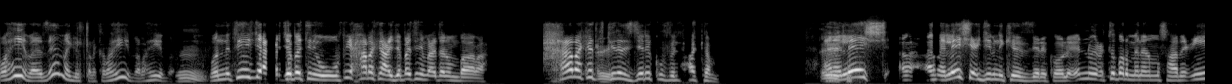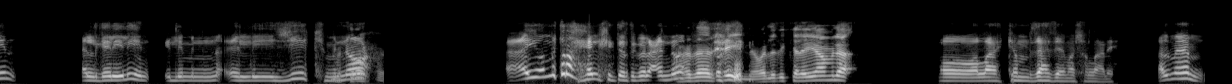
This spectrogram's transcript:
رهيبة زي ما قلت لك رهيبة رهيبة مم. والنتيجة عجبتني وفي حركة عجبتني بعد المباراة حركة إيه. كريس جيريكو في الحكم أنا إيه. ليش أنا ليش يعجبني كريس جيريكو لأنه يعتبر من المصارعين القليلين اللي من اللي يجيك من نوع مترحل. أيوه مترهل تقدر تقول عنه هذا الحين ولا ذيك الأيام لا أوه والله كم زهزة ما شاء الله عليه المهم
